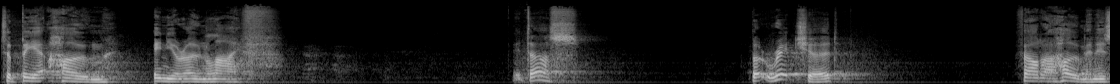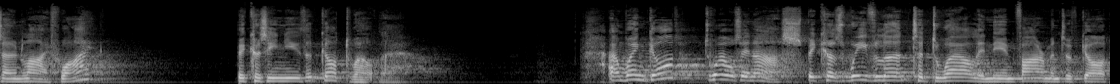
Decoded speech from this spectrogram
to be at home in your own life. It does. But Richard felt at home in his own life. Why? Because he knew that God dwelt there. And when God dwells in us, because we've learnt to dwell in the environment of God,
